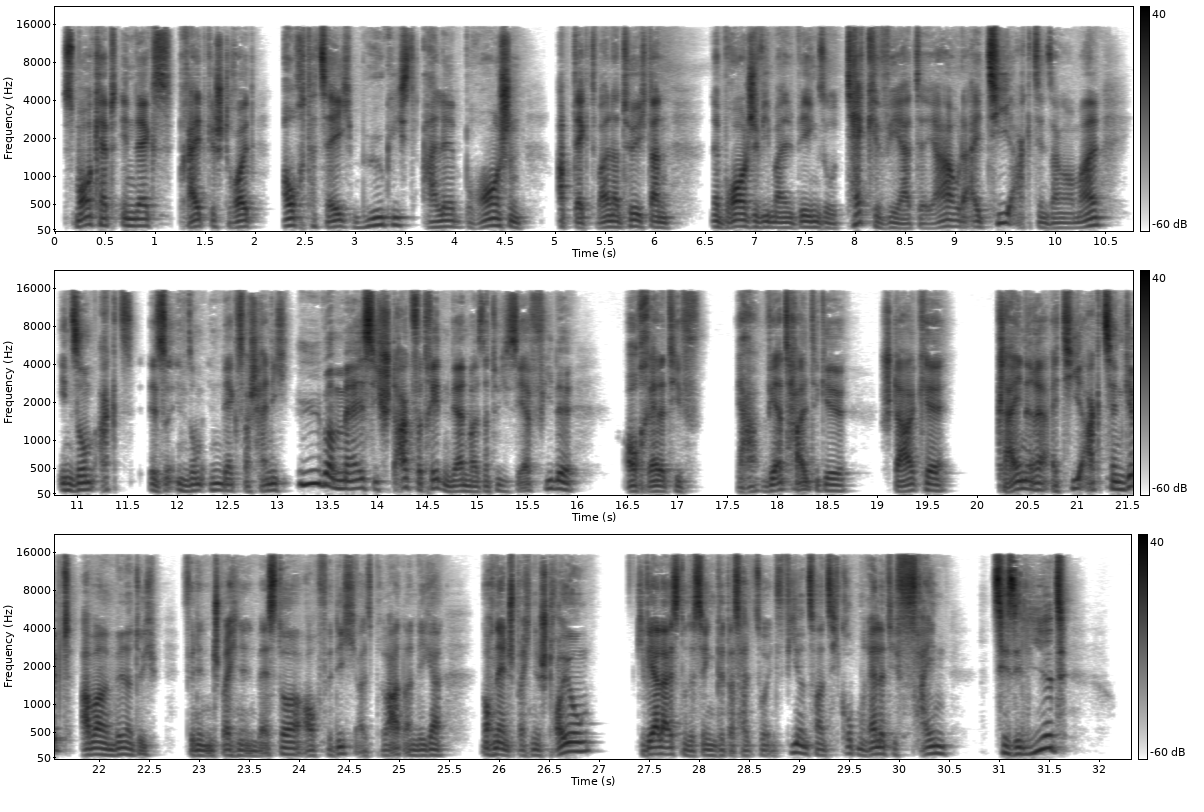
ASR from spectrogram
Small Caps Index breit gestreut auch tatsächlich möglichst alle Branchen abdeckt, weil natürlich dann eine Branche wie meinetwegen so Tech-Werte, ja, oder IT-Aktien, sagen wir mal, in so einem Akt, also in so einem Index wahrscheinlich übermäßig stark vertreten werden, weil es natürlich sehr viele auch relativ, ja, werthaltige, starke, kleinere IT-Aktien gibt. Aber man will natürlich für den entsprechenden Investor, auch für dich als Privatanleger, noch eine entsprechende Streuung gewährleisten. Und deswegen wird das halt so in 24 Gruppen relativ fein ziseliert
